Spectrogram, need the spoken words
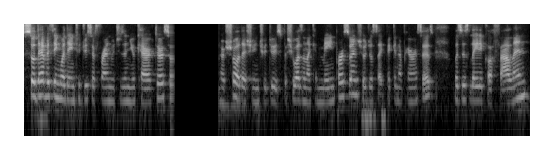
so they have a thing where they introduce a friend, which is a new character. So her show that she introduced, but she wasn't like a main person. She was just like making appearances. Was this lady called Falynn,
